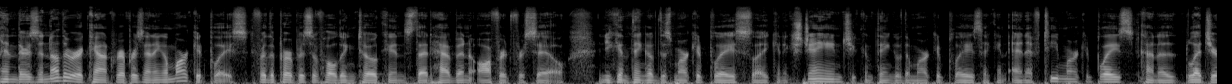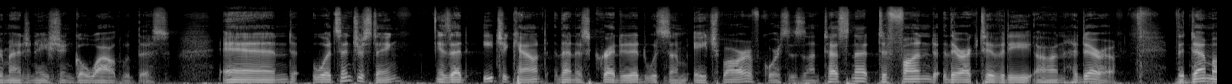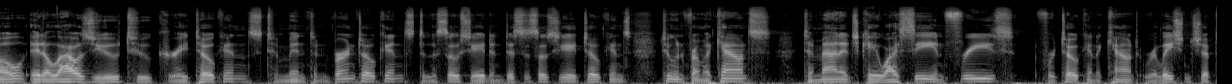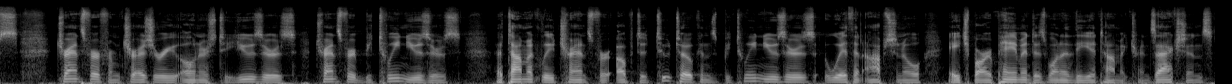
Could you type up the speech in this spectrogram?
And there's another account representing a marketplace for the purpose of holding tokens that have been offered for sale. And you can think of this marketplace like an exchange. You can think of the marketplace like an NFT marketplace. Kind of let your imagination go wild with this. And what's interesting is that each account then is credited with some HBAR, of course this is on testnet, to fund their activity on Hedera. The demo, it allows you to create tokens, to mint and burn tokens, to associate and disassociate tokens to and from accounts, to manage KYC and freeze for token account relationships, transfer from treasury owners to users, transfer between users, atomically transfer up to two tokens between users with an optional HBAR payment as one of the atomic transactions,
